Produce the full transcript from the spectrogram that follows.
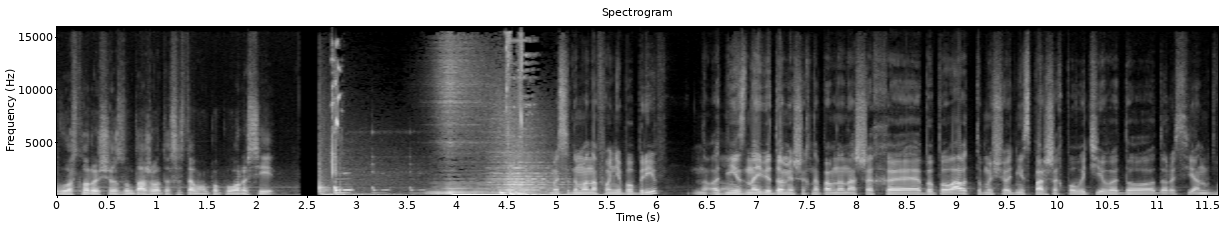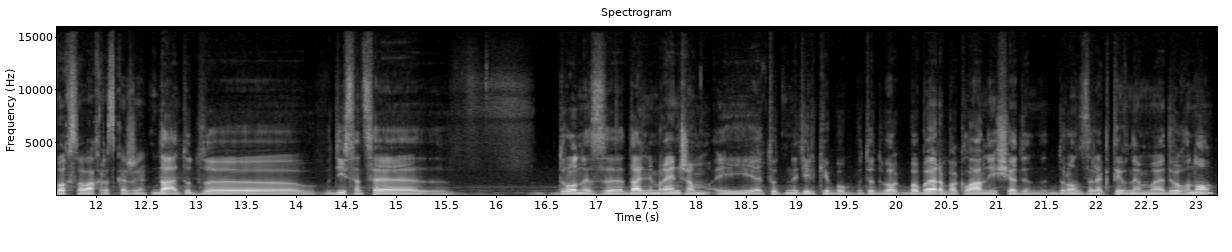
власноруч розвантажувати систему ППО Росії. Ми сидимо на фоні бобрів. Ну, Одні з найвідоміших, напевно, наших е, БПЛА, тому що одні з перших полетіли до, до росіян. В двох словах розкажи. Да, тут е, дійсно це дрони з дальнім рейнджем, і тут не тільки тут Бабер, Баклан і ще один дрон з реактивним е, двигуном.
